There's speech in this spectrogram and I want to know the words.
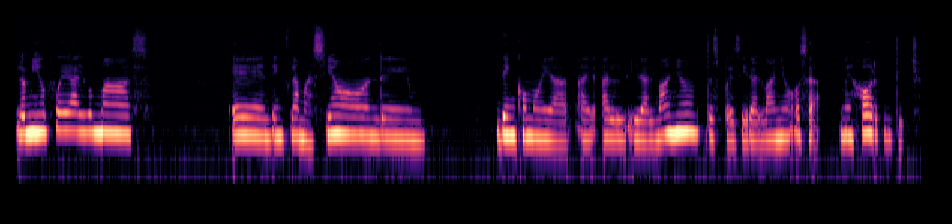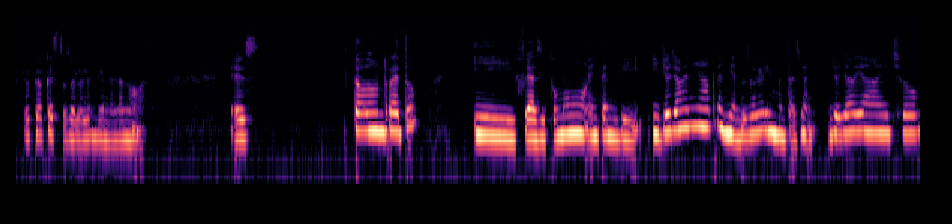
Lo mío fue algo más eh, de inflamación, de, de incomodidad al, ir al baño, después ir al baño, o sea, mejor dicho, yo creo que esto solo lo entienden las mamás. Es todo un reto y fue así como entendí, y yo ya venía aprendiendo sobre alimentación, yo ya había hecho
